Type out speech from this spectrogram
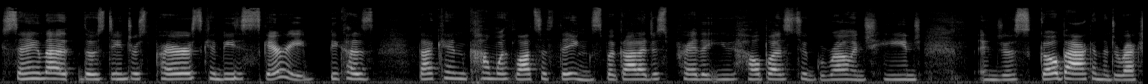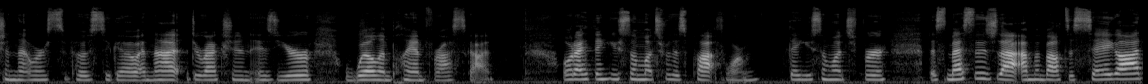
saying that those dangerous prayers can be scary because that can come with lots of things. But God, I just pray that you help us to grow and change and just go back in the direction that we're supposed to go. And that direction is your will and plan for us, God. Lord, I thank you so much for this platform. Thank you so much for this message that I'm about to say, God.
